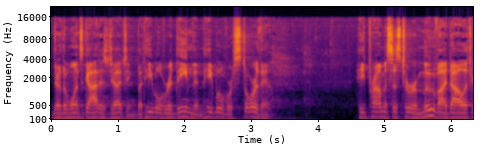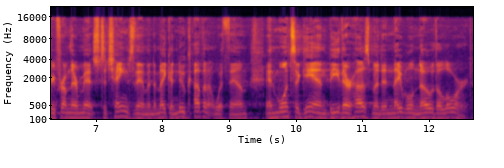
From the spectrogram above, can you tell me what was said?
They're the ones God is judging, but He will redeem them, He will restore them. He promises to remove idolatry from their midst, to change them, and to make a new covenant with them, and once again be their husband, and they will know the Lord.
